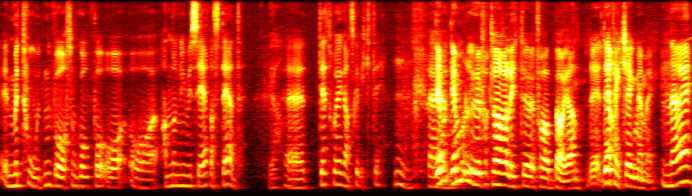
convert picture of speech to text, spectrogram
eh, metoden vår som går på å, å anonymisere sted, Ja. eh, det tror jeg er ganske viktig. Mm. Det, det må du forklare litt eh, fra børjan. Det, det Ja. fikk ikke jeg med meg. Nei,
